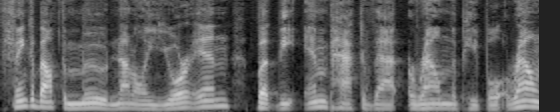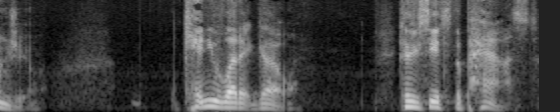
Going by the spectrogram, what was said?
think about the mood not only you're in, but the impact of that around the people around you. Can you let it go? Because you see, it's the past.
